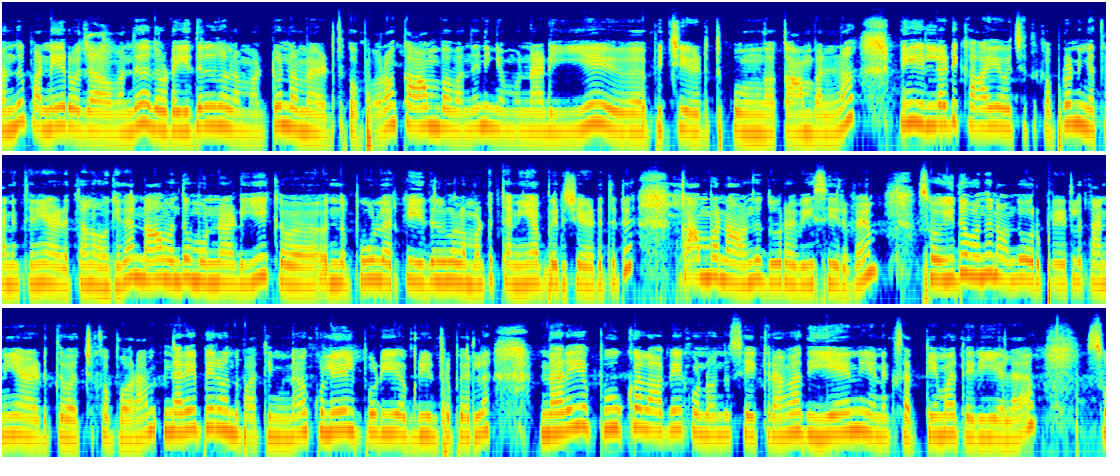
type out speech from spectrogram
வந்து பன்னீர் ரோஜாவை வந்து அதோட இதழ்களை மட்டும் நம்ம எடுத்துக்க போகிறோம் காம்பை வந்து நீங்கள் முன்னாடியே பிச்சு எடுத்துக்கோங்க காம்பெல்லாம். நீங்கள் இல்லாட்டி காய வச்சதுக்கப்புறம் நீங்கள் தனித்தனியாக எடுத்தாலும் ஓகே தான். நான் வந்து முன்னாடியே க இந்த பூவில் இருக்க இதழ்களை மட்டும் தனியாக பிரித்து எடுத்துகிட்டு காம்பை நான் வந்து தூரம் வீசி பேசிடுவேன் ஸோ இதை வந்து நான் வந்து ஒரு பிளேட்டில் தனியாக எடுத்து வச்சுக்க போகிறேன் நிறைய பேர் வந்து பார்த்திங்கன்னா குளியல் பொடி அப்படின்ற பேரில் நிறைய பூக்களாகவே கொண்டு வந்து சேர்க்குறாங்க. அது ஏன்னு எனக்கு சத்தியமாக தெரியலை. ஸோ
